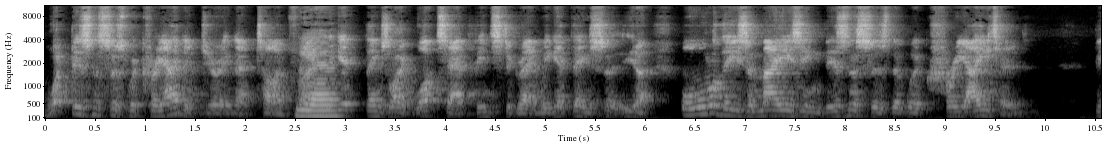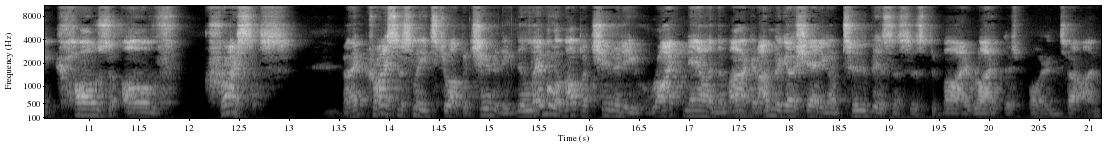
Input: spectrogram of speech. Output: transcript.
what businesses were created during that time frame. Yeah. We get things like WhatsApp, Instagram, we get things, uh, you know, all of these amazing businesses that were created because of crisis. Right? Crisis leads to opportunity. The level of opportunity right now in the market, I'm negotiating on two businesses to buy right at this point in time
